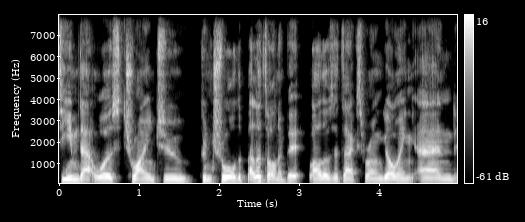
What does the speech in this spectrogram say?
team that was trying to control the peloton a bit while those attacks were ongoing. And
